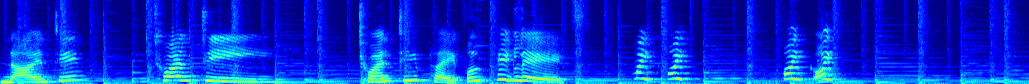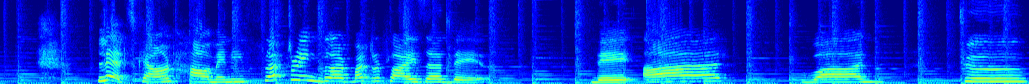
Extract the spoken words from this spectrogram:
19, 20. 20 playful piglets. Oink, oink, oink, oink. Let's count how many fluttering butterflies are there. They are one, two,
